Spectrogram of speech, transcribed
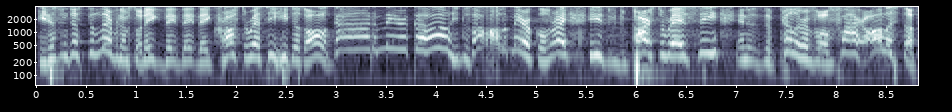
He doesn't just deliver them. So they, they, they, they cross the Red Sea. He does all of God, a miracle. Oh, he does all the miracles, right? He parts the Red Sea and is a pillar of fire, all this stuff.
